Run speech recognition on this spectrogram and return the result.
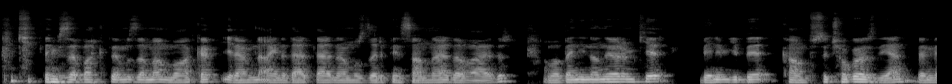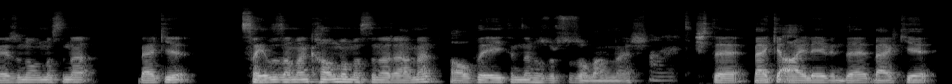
kitlemize baktığımız zaman muhakkak İrem'le aynı dertlerden muzdarip insanlar da vardır. Ama ben inanıyorum ki benim gibi kampüsü çok özleyen ve mezun olmasına belki sayılı zaman kalmamasına rağmen aldığı eğitimden huzursuz olanlar. Evet. İşte belki aile evinde, belki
